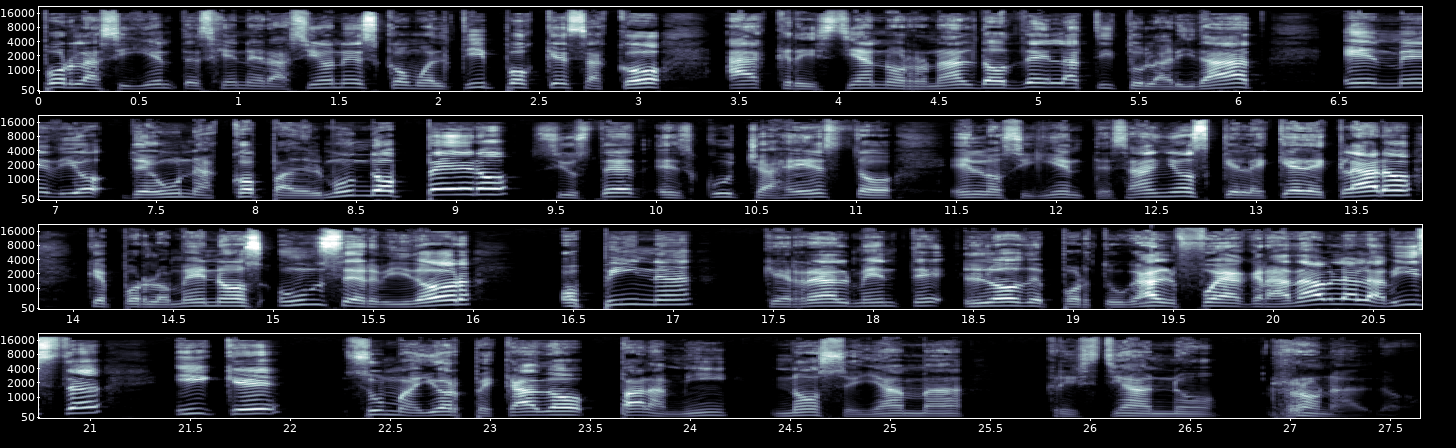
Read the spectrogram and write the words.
por las siguientes generaciones como el tipo que sacó a Cristiano Ronaldo de la titularidad en medio de una Copa del Mundo, pero si usted escucha esto en los siguientes años, que le quede claro que por lo menos un servidor opina que realmente lo de Portugal fue agradable a la vista y que su mayor pecado para mí no se llama Cristiano Ronaldo.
